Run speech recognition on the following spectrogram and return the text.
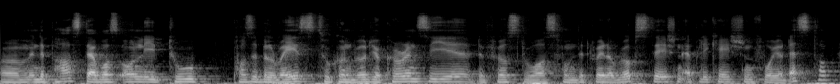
Um, in the past there was only two possible ways to convert your currency. The first was from the Trader Workstation application for your desktop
